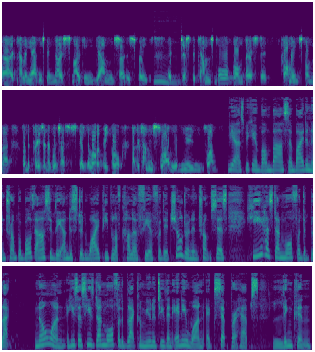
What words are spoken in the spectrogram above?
uh, coming out. There's been no smoking gun, so to speak. Mm. It just becomes more bombastic comments from the from the president, of which I suspect a lot of people are becoming slightly immune from. Yeah, speaking of bombast, Biden and Trump were both asked if they understood why people of color fear for their children, and Trump says he has done more for the black no one. He says he's done more for the black community than anyone except perhaps Lincoln.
